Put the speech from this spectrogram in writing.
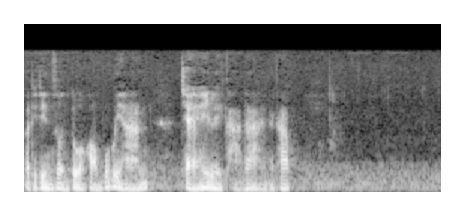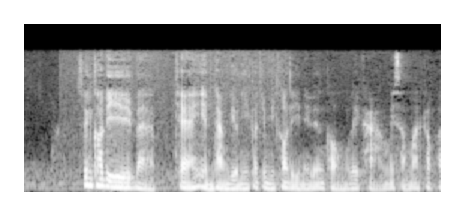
ปฏิทินส่วนตัวของผู้บริหารแชร์ให้เลขาได้นะครับ ซึ่งข้อดีแบบ แชร์ให้เห็นทางเดียวนี้ก็จะมีข้อดีในเรื่องของเลขาไม่สามารถเข้าไป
